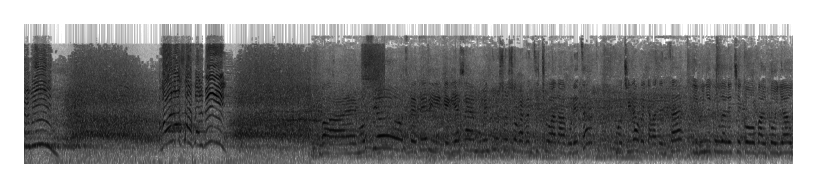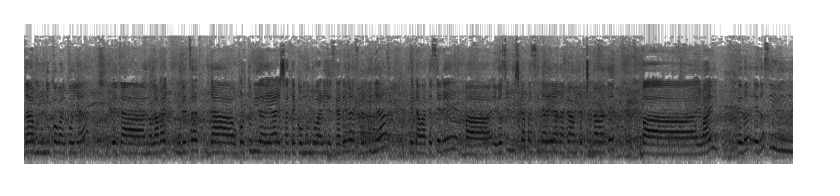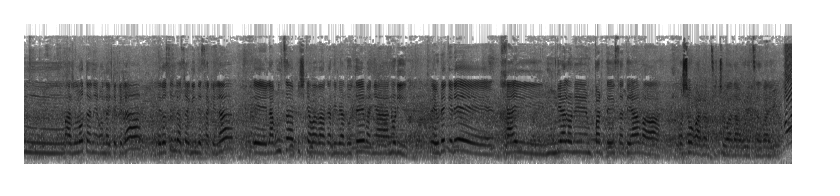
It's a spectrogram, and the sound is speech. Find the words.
Fermín! ¡Golosa, Fermín! Ba, emozioz beterik egia momentu oso oso garrantzitsua da guretzat, motxila hogeita bat Iruñeko udaletxeko balkoia, da munduko balkoia, eta nolabait guretzat da oportunidadea esateko munduari ez garela ez berdina, eta batez ere, ba, edozein diskapazitatea dakan pertsona batek, ba, ebai, edo, edozein arlotan egon daitekela, edozein gauza egin dezakela, e, laguntza pixka bat bakarri behar dute, baina nori, eurek ere jai mundial honen parte izatea ba, oso garrantzitsua da guretzat bai.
